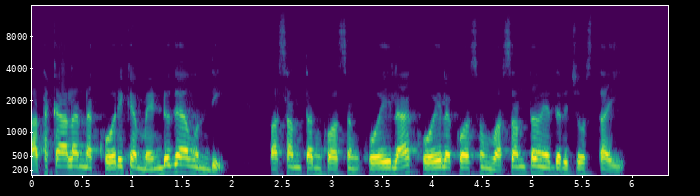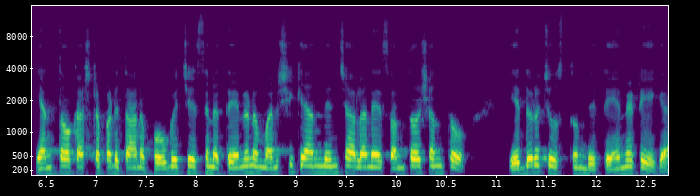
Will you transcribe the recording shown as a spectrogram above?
బతకాలన్న కోరిక మెండుగా ఉంది. వసంతం కోసం కోయిల కోయిల కోసం వసంతం ఎదురు చూస్తాయి. ఎంతో కష్టపడి తాను పోగు చేసిన తేనెను మనిషికి అందించాలనే సంతోషంతో ఎదురు చూస్తుంది తేనెటీగ.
